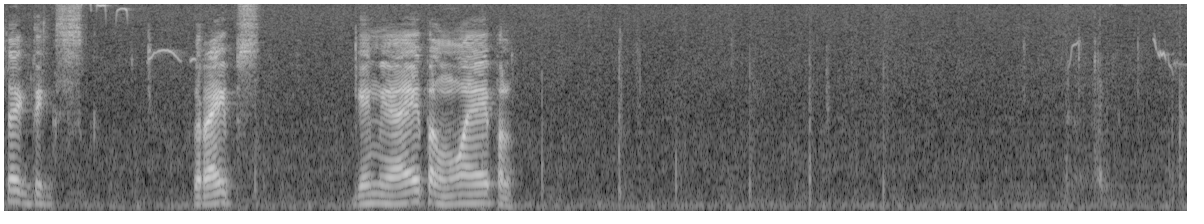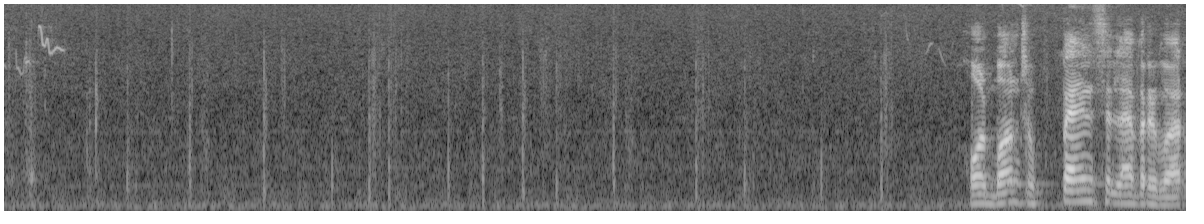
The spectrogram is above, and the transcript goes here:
take these grapes. Give me an apple, no apple. Whole bunch of pencil everywhere.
